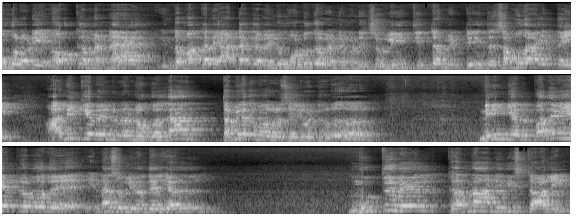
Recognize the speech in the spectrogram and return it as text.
உங்களுடைய நோக்கம் என்ன? இந்த மக்களை அடக்க வேண்டும் ஒடுக்க வேண்டும் என்று சொல்லி திட்டமிட்டு இந்த சமுதாயத்தை அழிக்க வேண்டும் என்ற நோக்கில் தான் தமிழக முதல்வர் செயல்பட்டு வருகிறார். நீங்கள் பதவியேற்ற போது என்ன சொல்லி வந்தீர்கள்? முத்துவேல் கருணாநிதி ஸ்டாலின்.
